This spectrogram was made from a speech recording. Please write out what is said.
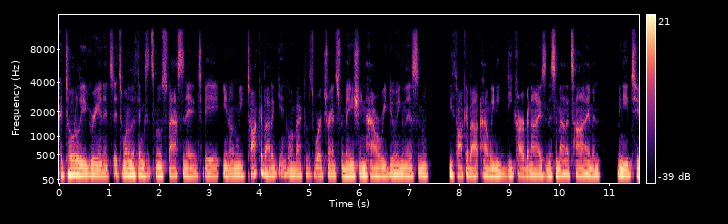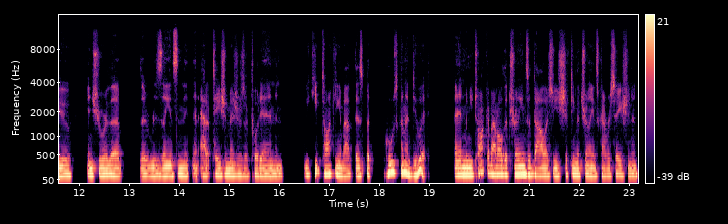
I totally agree, and it's it's one of the things that's most fascinating to be, you know, and we talk about again going back to this word transformation. How are we doing this? And we we talk about how we need to decarbonize in this amount of time, and we need to ensure the the resilience and, the, and adaptation measures are put in, and we keep talking about this, but who's going to do it? And when you talk about all the trillions of dollars, you're shifting the trillions conversation and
